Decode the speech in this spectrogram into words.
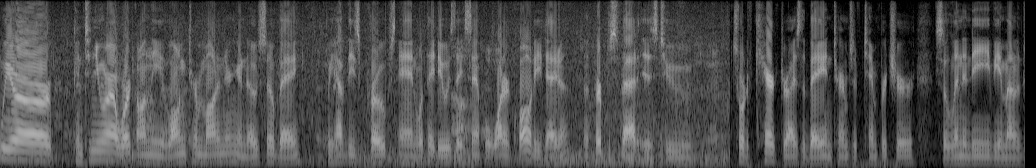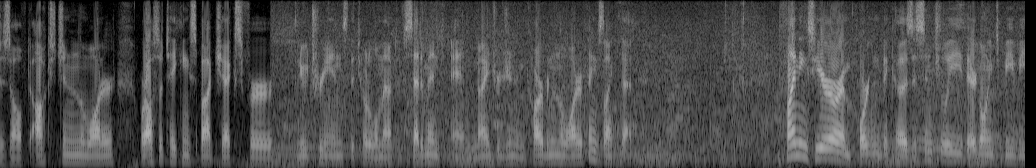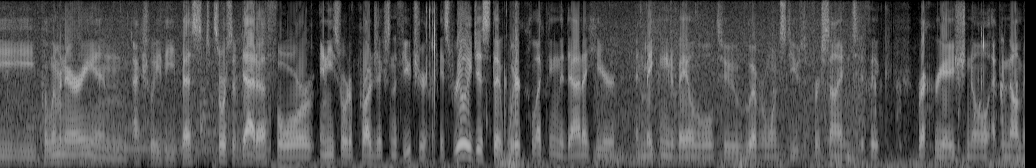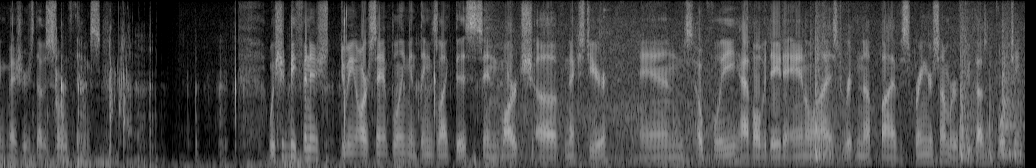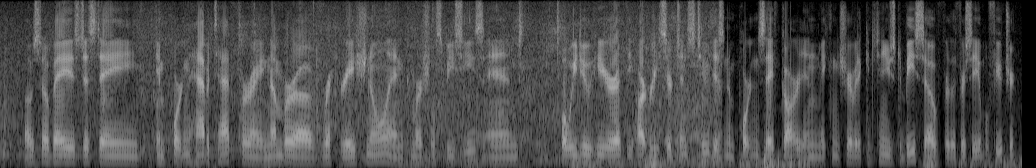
We are continuing our work on the long-term monitoring in Oso Bay. We have these probes, and what they do is they sample water quality data. And the purpose of that is to sort of characterize the bay in terms of temperature, salinity, the amount of dissolved oxygen in the water. We're also taking spot checks for nutrients, the total amount of sediment and nitrogen and carbon in the water, things like that. Findings here are important because essentially they're going to be the preliminary and actually the best source of data for any sort of projects in the future. It's really just that we're collecting the data here and making it available to whoever wants to use it for scientific, recreational, economic measures, those sort of things. We should be finished doing our sampling and things like this in March of next year and hopefully have all the data analyzed, written up by the spring or summer of 2014. Oso Bay is just a important habitat for a number of recreational and commercial species and what we do here at the Harte Research Institute is an important safeguard in making sure that it continues to be so for the foreseeable future.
